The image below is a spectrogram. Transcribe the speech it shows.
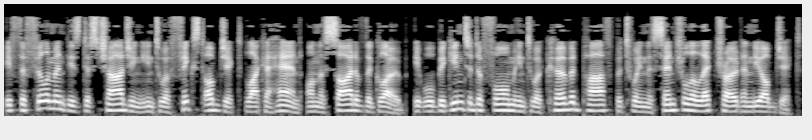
If the filament is discharging into a fixed object like a hand on the side of the globe, it will begin to deform into a curved path between the central electrode and the object.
